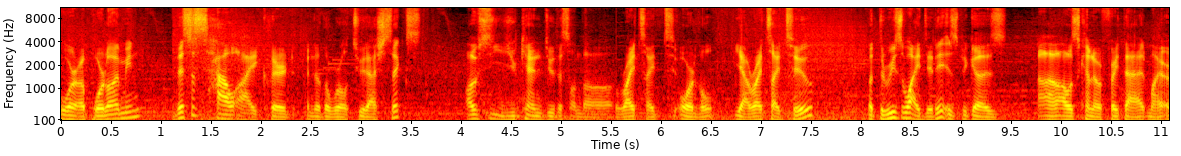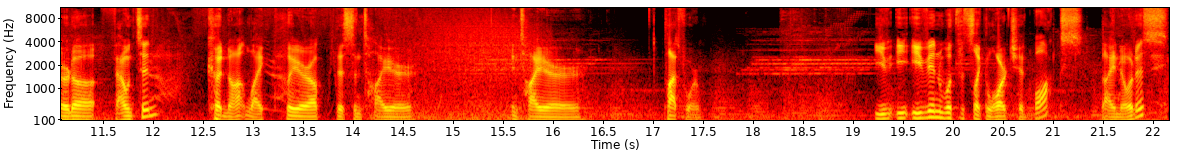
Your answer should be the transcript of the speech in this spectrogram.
or a portal, I mean. This is how I cleared the World 2-6. Obviously, you can do this on the right side, or the, yeah, right side too. But the reason why I did it is because uh, I was kind of afraid that my Erda fountain could not, like, clear up this entire, entire platform. E even with its, like, large hitbox, I notice.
